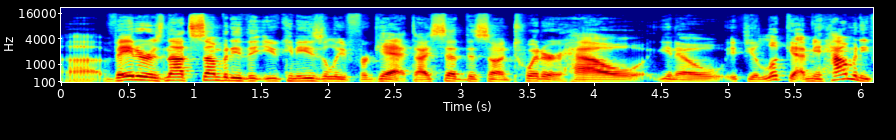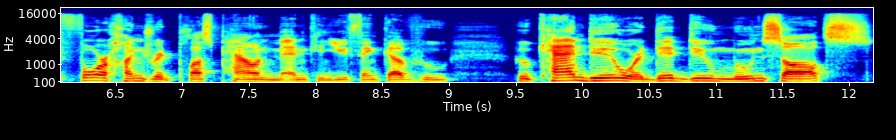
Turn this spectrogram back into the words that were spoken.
Uh, Vader is not somebody that you can easily forget. I said this on Twitter how, you know, if you look at, I mean, how many 400 plus pound men can you think of who, who can do or did do moonsaults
